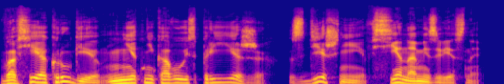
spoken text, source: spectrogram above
Во всей округе нет никого из приезжих, здешние все нам известны.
